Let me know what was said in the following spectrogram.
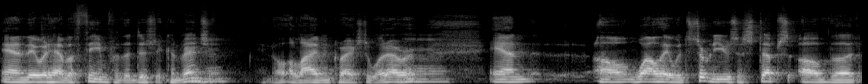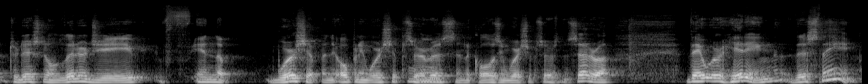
and they would have a theme for the district convention, mm-hmm. you know, alive in Christ or whatever. Mm-hmm. And uh, while they would certainly use the steps of the traditional liturgy in the worship and the opening worship mm-hmm. service mm-hmm. and the closing worship service, etc., they were hitting this theme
